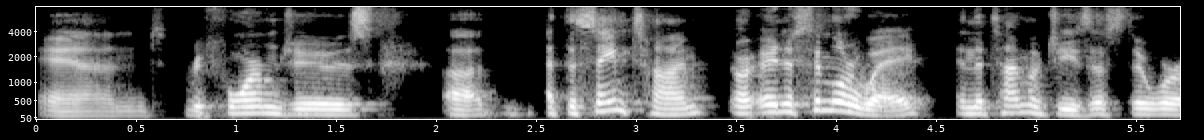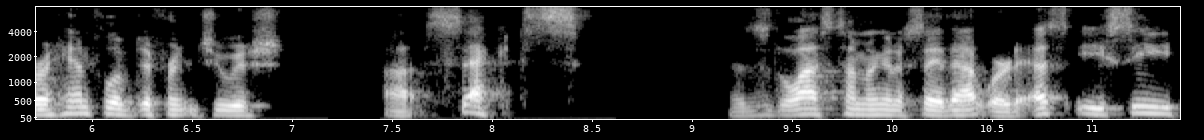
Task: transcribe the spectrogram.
and Reform Jews. Uh, at the same time, or in a similar way, in the time of Jesus, there were a handful of different Jewish uh, sects. This is the last time I'm going to say that word S E C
